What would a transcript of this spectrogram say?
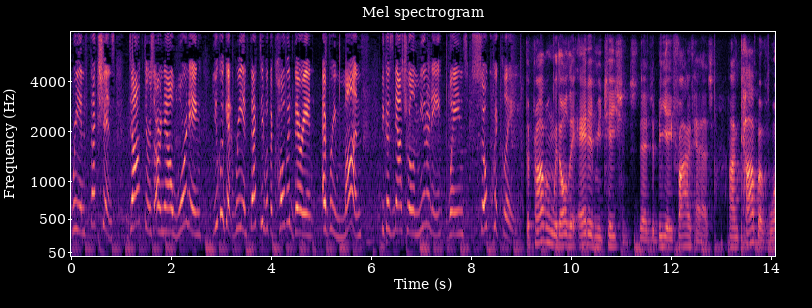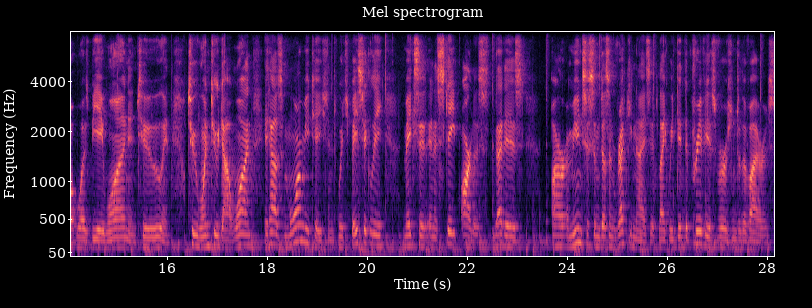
reinfections. Doctors are now warning you could get reinfected with a COVID variant every month because natural immunity wanes so quickly. The problem with all the added mutations that the BA5 has on top of what was BA1 and 2 and 212.1, it has more mutations, which basically makes it an escape artist. That is, our immune system doesn't recognize it like we did the previous versions of the virus.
